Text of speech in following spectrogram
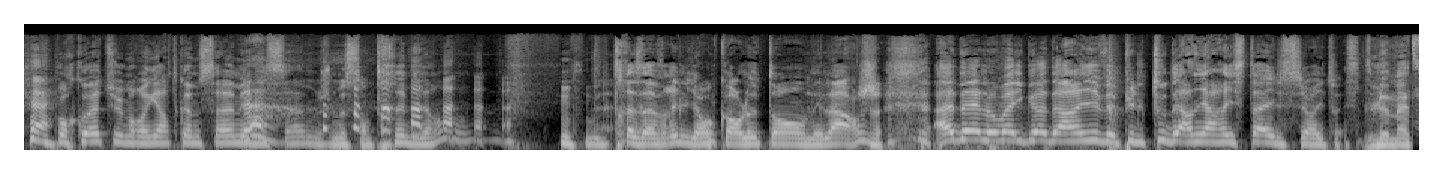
Pourquoi tu me regardes comme ça, Mélissa Je me sens très bien. Le 13 avril, il y a encore le temps, on est large. Adèle, oh my god, arrive. Et puis le tout dernier Harry Styles sur It West. Le matin.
